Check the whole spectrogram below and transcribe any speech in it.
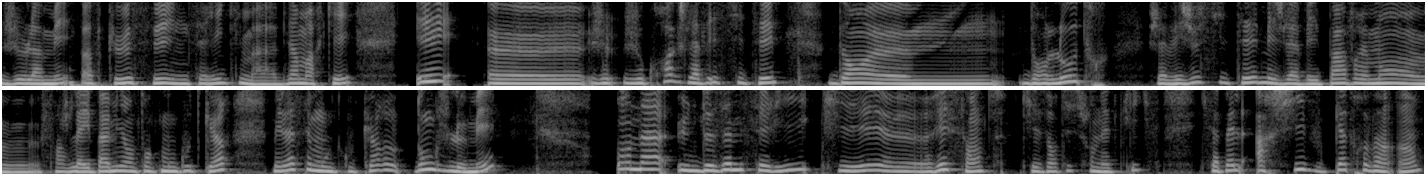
Je la mets parce que c'est une série qui m'a bien marqué. Et euh, je, crois que je l'avais cité dans, euh, dans l'autre. J'avais juste cité, mais je l'avais pas vraiment. Euh, enfin, je l'avais pas mis en tant que mon coup de cœur. Mais là, c'est mon coup de cœur, donc je le mets. On a une deuxième série qui est récente, qui est sortie sur Netflix, qui s'appelle Archive 81.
